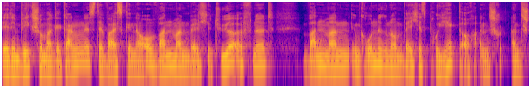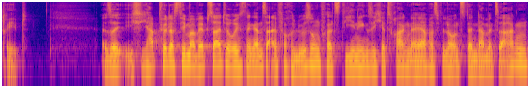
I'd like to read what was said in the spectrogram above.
der den Weg schon mal gegangen ist, der weiß genau, wann man welche Tür öffnet, wann man im Grunde genommen welches Projekt auch anstrebt. Also ich habe für das Thema Webseite übrigens eine ganz einfache Lösung, falls diejenigen sich jetzt fragen, naja, was will er uns denn damit sagen?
